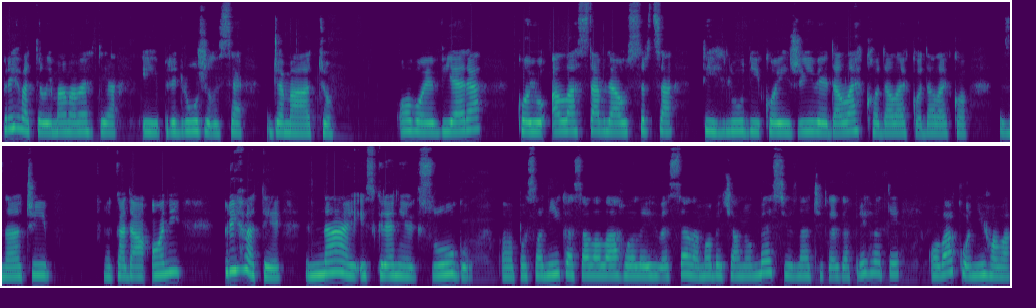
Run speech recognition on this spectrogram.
prihvatili mama Mehtija i pridružili se džematu. Ovo je vjera koju Allah stavlja u srca tih ljudi koji žive daleko, daleko, daleko. Znači, kada oni prihvate najiskrenijeg slugu poslanika sallallahu alejhi ve sellem obećanog mesiju znači kad ga prihvate ovako njihova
